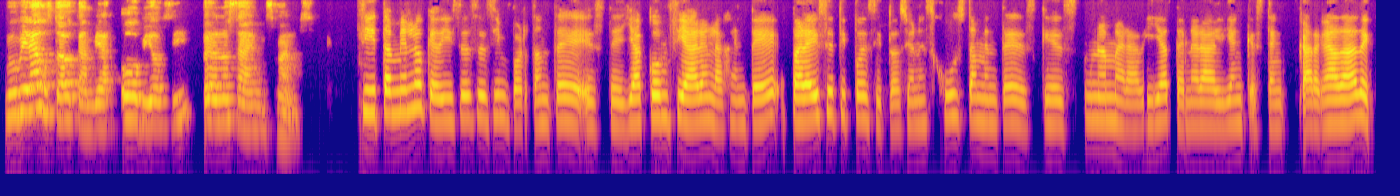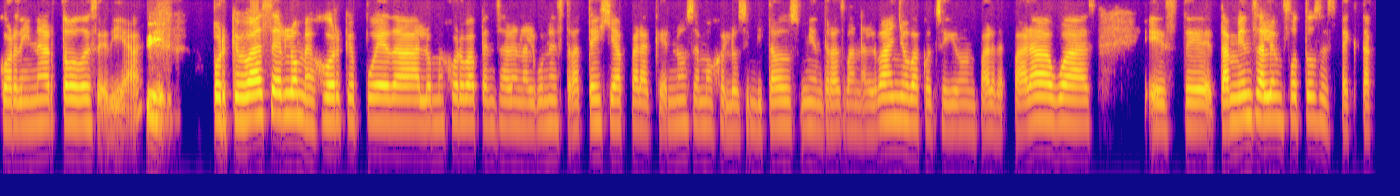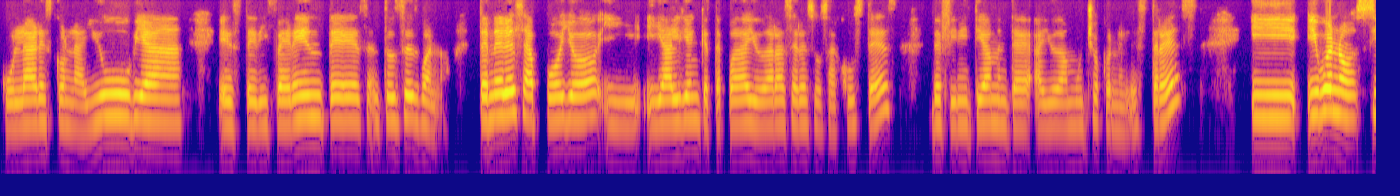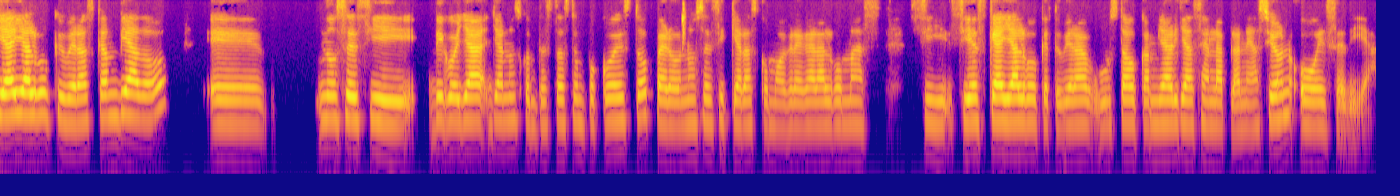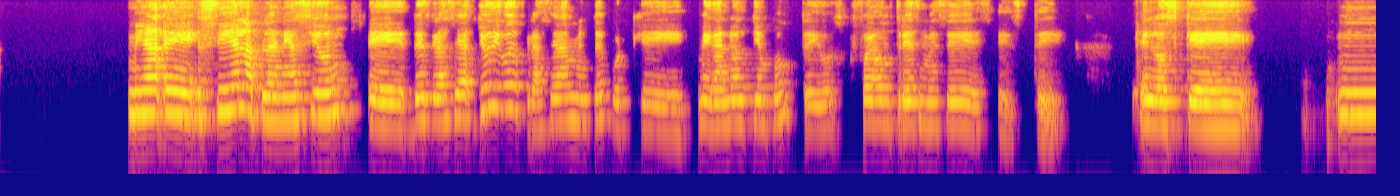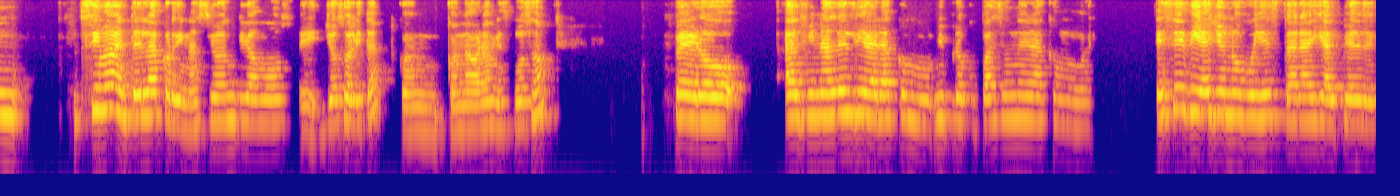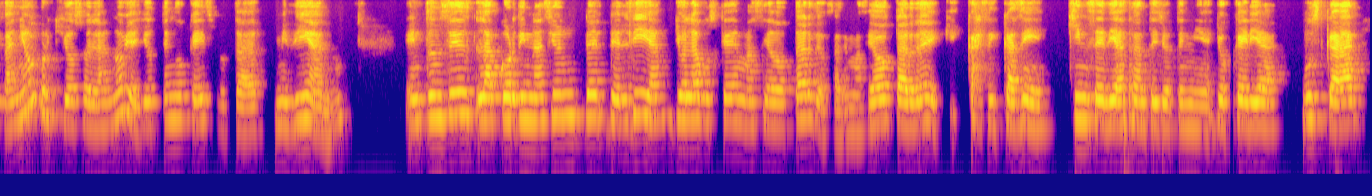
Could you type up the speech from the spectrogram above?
me hubiera gustado cambiar, obvio, sí, pero no está en mis manos. Sí, también lo que dices es importante, este, ya confiar en la gente. Para ese tipo de situaciones, justamente es que es una maravilla tener a alguien que esté encargada de coordinar todo ese día, Sí, porque va a hacer lo mejor que pueda, a lo mejor va a pensar en alguna estrategia para que no se mojen los invitados mientras van al baño, va a conseguir un par de paraguas. Este, también salen fotos espectaculares con la lluvia, este, diferentes. Entonces, bueno tener ese apoyo y, alguien que te pueda ayudar a hacer esos ajustes definitivamente ayuda mucho con el estrés. Y, y bueno, si hay algo que hubieras cambiado, eh, no sé si, digo, ya, ya nos contestaste un poco esto, pero no sé si quieras como agregar algo más, si, si es que hay algo que te hubiera gustado cambiar, ya sea en la planeación o ese día. Mira, eh, sí, en la planeación, eh, desgracia, yo digo desgraciadamente porque me ganó el tiempo, te digo, fueron tres meses, este, en los que mm, sí me aventé la coordinación, digamos, eh, yo solita, con, con ahora mi esposo, pero al final del día era como, mi preocupación era como, ese día yo no voy a estar ahí al pie del cañón porque yo soy la novia, yo tengo que disfrutar mi día, ¿no? Entonces, la coordinación de- del día yo la busqué demasiado tarde, o sea, demasiado tarde, casi, casi 15 días antes yo tenía, yo quería buscar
